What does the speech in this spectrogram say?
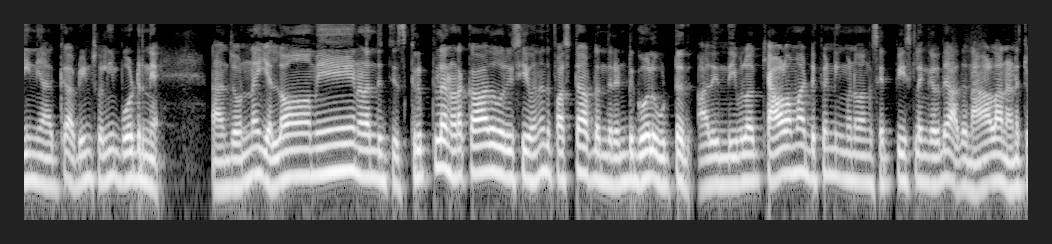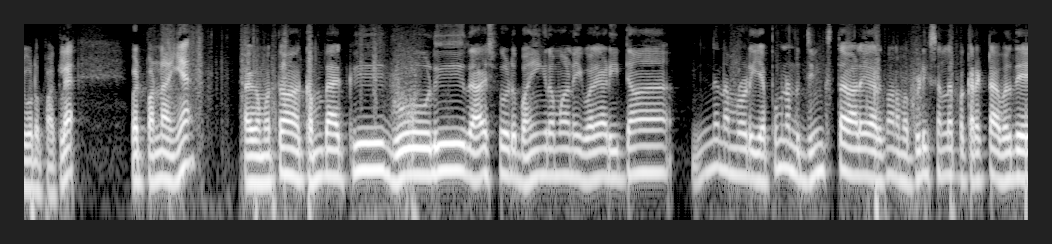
டீனியாக்கு அப்படின்னு சொல்லி போட்டிருந்தேன். நான் சொன்ன எல்லாமே நடந்துச்சு. ஸ்கிரிப்டில் நடக்காத ஒரு விஷயம் வந்து அந்த ஃபஸ்ட் ஹாஃபில் இந்த ரெண்டு கோல் விட்டது. அது இந்த இவ்வளோ கேவலமாக டிஃபெண்டிங் பண்ணுவாங்க செட் பீஸ்லங்கிறது அதை நான்லாம் நினச்சி கூட பார்க்கல. பட் பண்ணாங்க. அது மொத்தம் கம்பேக்கு கோலு ராஷ்ஃபோர்டு பயங்கரமாக இன்னைக்கு விளையாடிட்டான். இன்னும் நம்மளோட எப்பவும் நம்ம ஜிங்ஸ் தான் வேலையாக இருக்கும். நம்ம ப்ரிடிக்ஷனில் இப்போ கரெக்டாக வருது.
